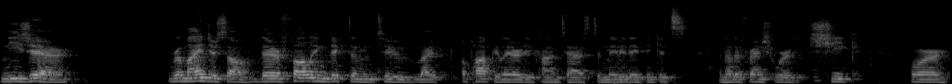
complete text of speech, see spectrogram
Niger, remind yourself they're falling victim to like a popularity contest and maybe they think it's another French word, chic, or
